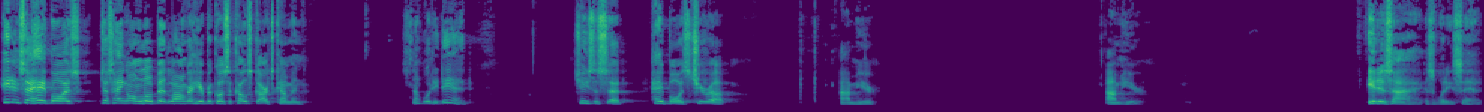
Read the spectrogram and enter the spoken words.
He didn't say, hey boys, just hang on a little bit longer here because the Coast Guard's coming. It's not what he did. Jesus said, Hey, boys, cheer up. I'm here. I'm here. It is I, is what he said.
